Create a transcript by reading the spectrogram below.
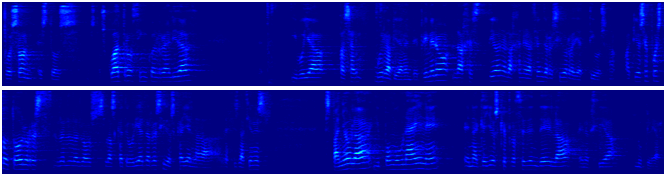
pues son estos, estos cuatro, cinco en realidad, y voy a pasar muy rápidamente. Primero, la gestión o la generación de residuos radiactivos. Aquí os he puesto todas las categorías de residuos que hay en la legislación española y pongo una N en aquellos que proceden de la energía nuclear.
